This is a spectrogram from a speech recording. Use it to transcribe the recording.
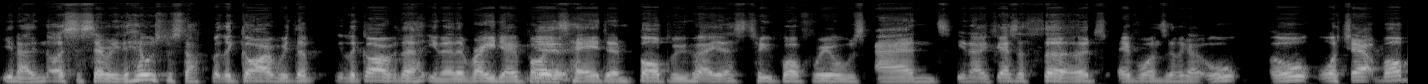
you know not necessarily the Hillsborough stuff, but the guy with the the guy with the you know the radio by his head, and Bob who has two Bob reels, and you know if he has a third, everyone's going to go, oh, oh, watch out, Bob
